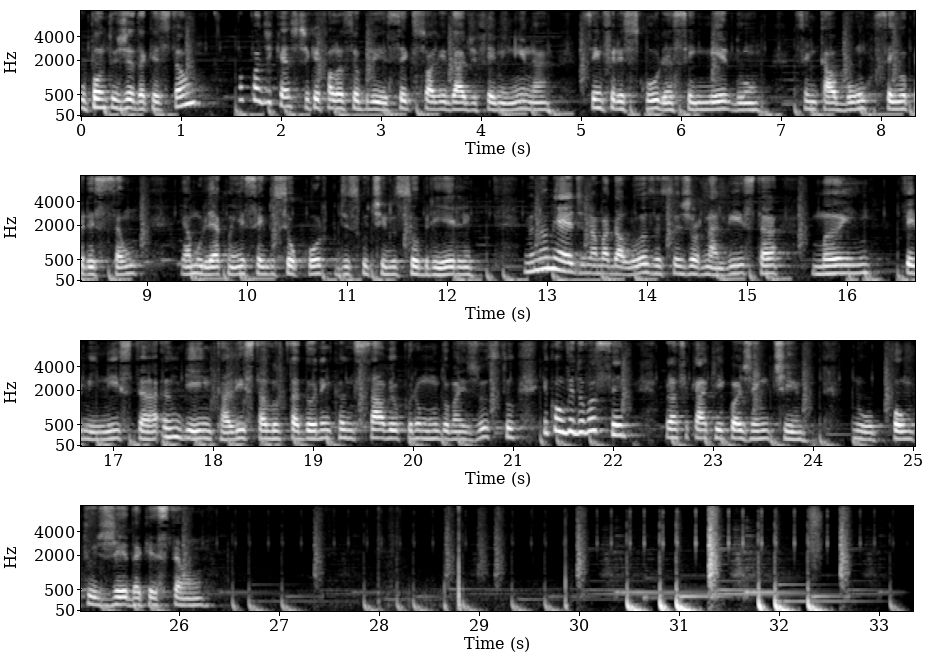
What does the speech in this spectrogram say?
O ponto G da questão é o podcast que fala sobre sexualidade feminina, sem frescura, sem medo, sem tabu, sem opressão. e a mulher conhecendo seu corpo, discutindo sobre ele. Meu nome é Edna Madaloso, eu sou jornalista, mãe, feminista, ambientalista, lutadora incansável por um mundo mais justo e convido você para ficar aqui com a gente no ponto G da questão.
